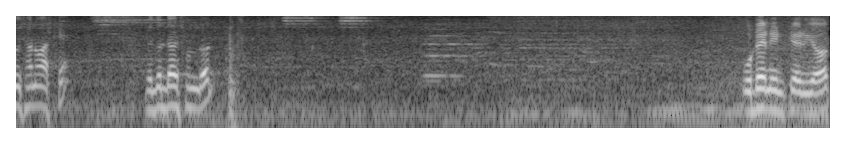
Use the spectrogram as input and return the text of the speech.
গুছানো আছে। ভেতরটাও সুন্দর। উডেন ইন্টেরিয়র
